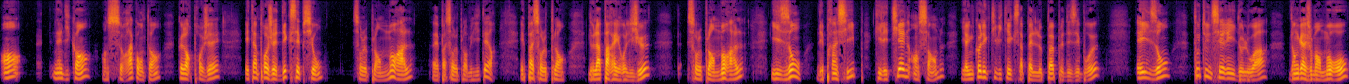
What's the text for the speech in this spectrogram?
en indiquant, en se racontant que leur projet est un projet d'exception sur le plan moral, et pas sur le plan militaire, et pas sur le plan de l'appareil religieux, sur le plan moral, ils ont des principes qui les tiennent ensemble. Il y a une collectivité qui s'appelle le peuple des Hébreux, et ils ont toute une série de lois, d'engagements moraux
